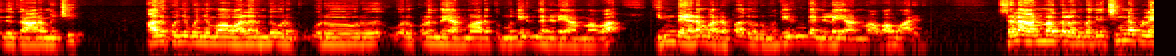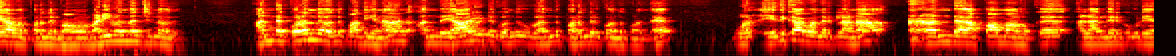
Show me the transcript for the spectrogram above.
இதுக்கு ஆரம்பிச்சு அது கொஞ்சம் கொஞ்சமா வளர்ந்து ஒரு ஒரு ஒரு ஒரு குழந்தை ஆன்மா அடுத்து முதிர்ந்த நிலை ஆன்மாவா இந்த இடம் வர்றப்ப அது ஒரு முதிர்ந்த நிலை ஆன்மாவா மாறிடும். சில ஆன்மாக்கள் வந்து பார்த்தீங்கன்னா சின்ன பிள்ளையா அவன் பிறந்திருப்பான். அவன் வடிவம் தான் சின்னது. அந்த குழந்தை வந்து பார்த்தீங்கன்னா அந்த யார் வீட்டுக்கு வந்து வந்து பிறந்திருக்கும் அந்த குழந்தை ஒ- எதுக்காக வந்திருக்கலாம்னா அந்த அப்பா அம்மாவுக்கு அல்ல அங்க இருக்கக்கூடிய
